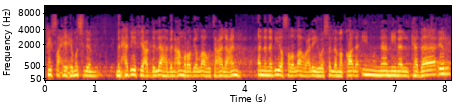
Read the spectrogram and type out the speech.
في صحيح مسلم من حديث عبد الله بن عمرو رضي الله تعالى عنه أن النبي صلى الله عليه وسلم قال إن من الكبائر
